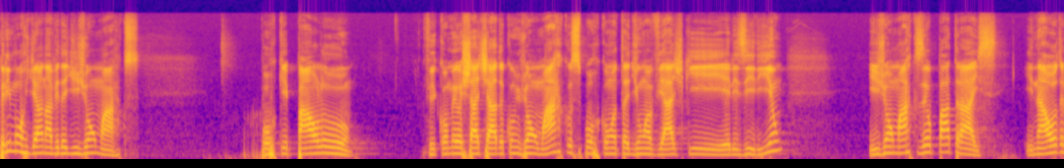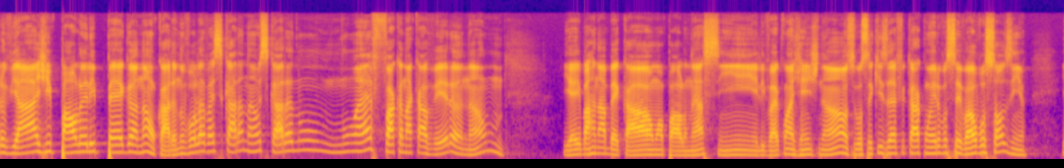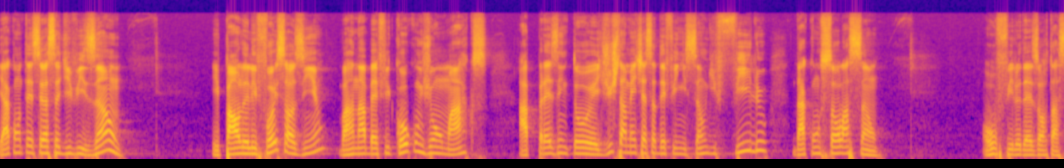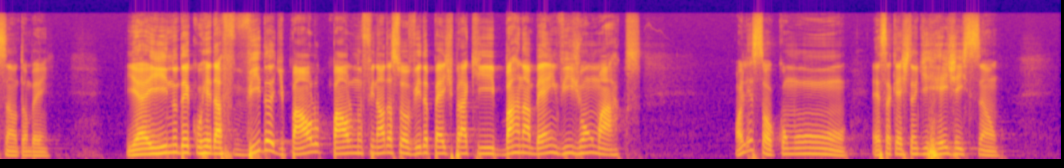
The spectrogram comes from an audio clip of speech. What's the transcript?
primordial na vida de João Marcos. Porque Paulo ficou meio chateado com João Marcos por conta de uma viagem que eles iriam e João Marcos eu para trás. E na outra viagem, Paulo ele pega, não, cara, eu não vou levar esse cara não, esse cara não, não é faca na caveira, não. E aí Barnabé, calma, Paulo, não é assim, ele vai com a gente, não, se você quiser ficar com ele, você vai, eu vou sozinho. E aconteceu essa divisão, e Paulo ele foi sozinho, Barnabé ficou com João Marcos, apresentou justamente essa definição de filho da consolação, ou filho da exortação também. E aí, no decorrer da vida de Paulo, Paulo, no final da sua vida, pede para que Barnabé envie João Marcos. Olha só como essa questão de rejeição.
